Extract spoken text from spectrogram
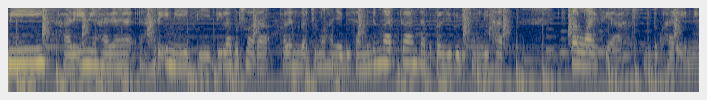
Ini hari ini hari hari ini di Dila bersuara kalian nggak cuma hanya bisa mendengarkan tapi kalian juga bisa melihat. Kita live ya untuk hari ini.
